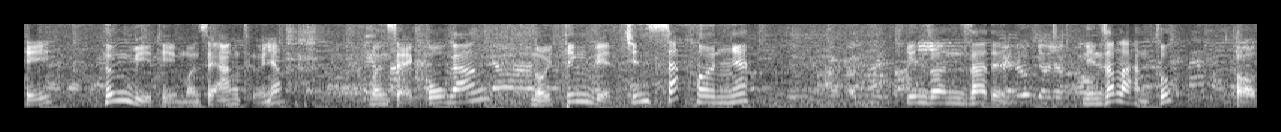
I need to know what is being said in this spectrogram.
Thì hương vị thì mình sẽ ăn thử nhé. Mình sẽ cố gắng nói tiếng Việt chính xác hơn nhé. Kinh doanh gia đình nên rất là hạnh phúc. Tốt.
